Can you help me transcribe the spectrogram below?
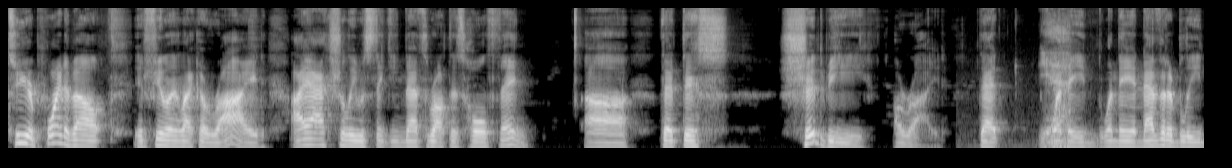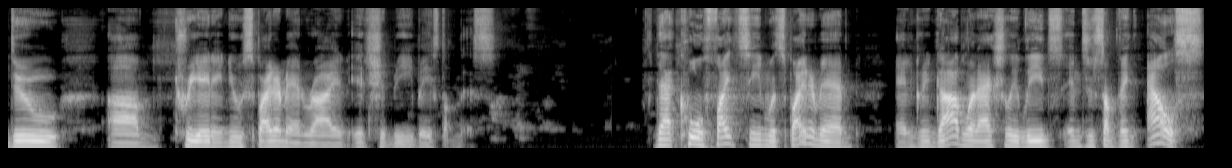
to your point about it feeling like a ride, I actually was thinking that throughout this whole thing, uh, that this should be a ride. That Yeah. when they when they inevitably do um, create a new Spider-Man ride, it should be based on this. That cool fight scene with Spider-Man and Green Goblin actually leads into something else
